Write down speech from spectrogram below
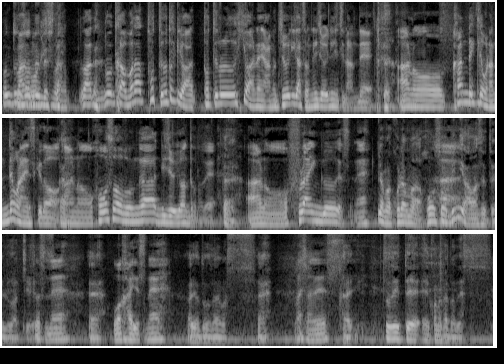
本当に残念でした。まあ、どうかまだ撮ってる時は、撮ってる日はね、あの、12月の22日なんで、あの、還暦でもなんでもないんですけど、はい、あの、放送分が24ってことで、はい、あの、フライングですよね。いや、まあ、これはまあ、放送日に合わせてるわけです。そうですね。ええ、お若いですね。ありがとうございます。はい。真島です。はい。続いて、えー、この方です。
